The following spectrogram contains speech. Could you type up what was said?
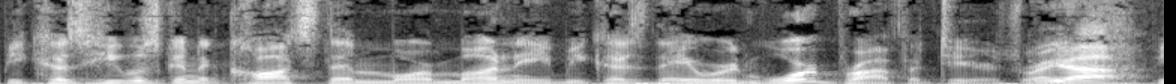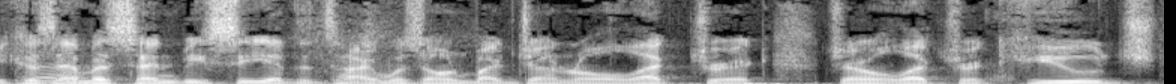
because he was going to cost them more money because they were in war profiteers, right? Yeah. Because MSNBC at the time was owned by General Electric. General Electric, huge.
